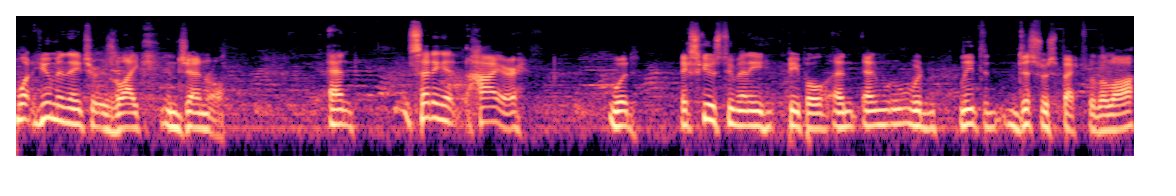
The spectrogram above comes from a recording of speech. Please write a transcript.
what human nature is like in general. And setting it higher would excuse too many people and, and would lead to disrespect for the law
